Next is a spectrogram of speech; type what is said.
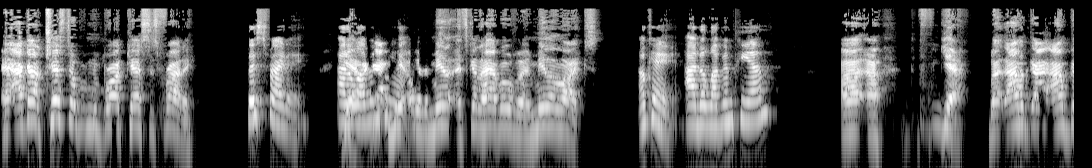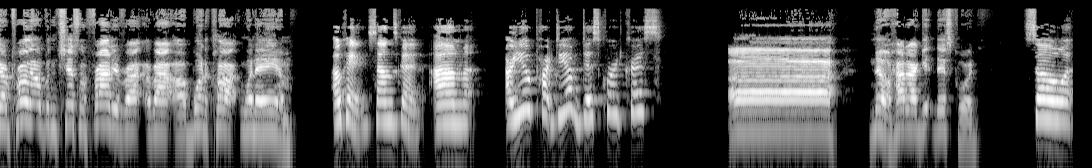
and I got a chest open to broadcast this Friday. This Friday at yeah, 11 got- p.m. with a mil- it's gonna have over a million likes. Okay, at 11 p.m. Uh, uh yeah, but I'm I, I'm gonna probably open the chest on Friday right about uh, one o'clock, one a.m. Okay, sounds good. Um, are you a part? Do you have Discord, Chris? Uh, no. How do I get Discord? So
